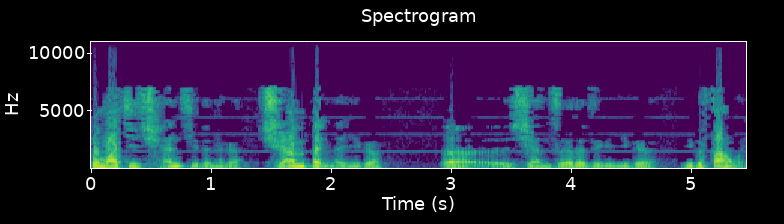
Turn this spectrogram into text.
东巴经全集的那个选本的一个呃选择的这个一个一个范围，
